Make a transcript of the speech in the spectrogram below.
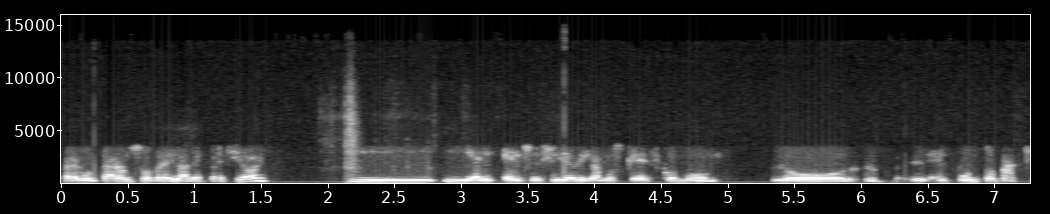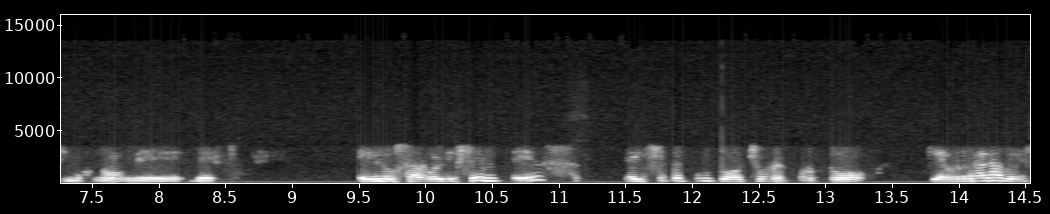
preguntaron sobre la depresión y, y el, el, suicidio, digamos que es como lo, el punto máximo ¿no? de, de esto. En los adolescentes, el 7.8 reportó que rara vez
